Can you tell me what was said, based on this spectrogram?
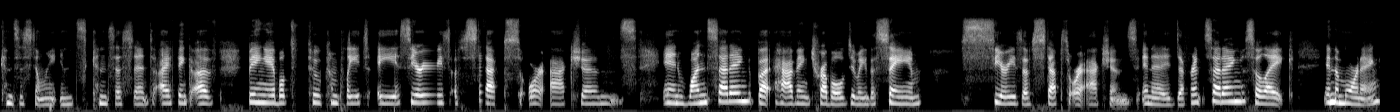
consistently inconsistent, I think of being able to complete a series of steps or actions in one setting, but having trouble doing the same series of steps or actions in a different setting. So, like in the morning,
